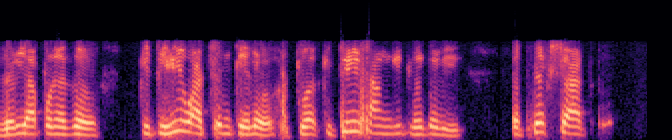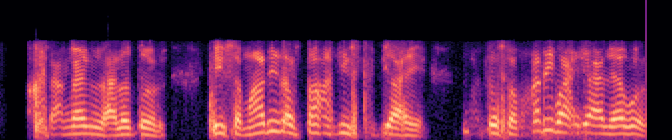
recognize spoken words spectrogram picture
जरी आपण याचं कितीही वाचन केलं किंवा कितीही सांगितलं तरी प्रत्यक्षात सांगायचं झालं तर ही समाधीत असतानाची स्थिती आहे. समाधी बाहेर आल्यावर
